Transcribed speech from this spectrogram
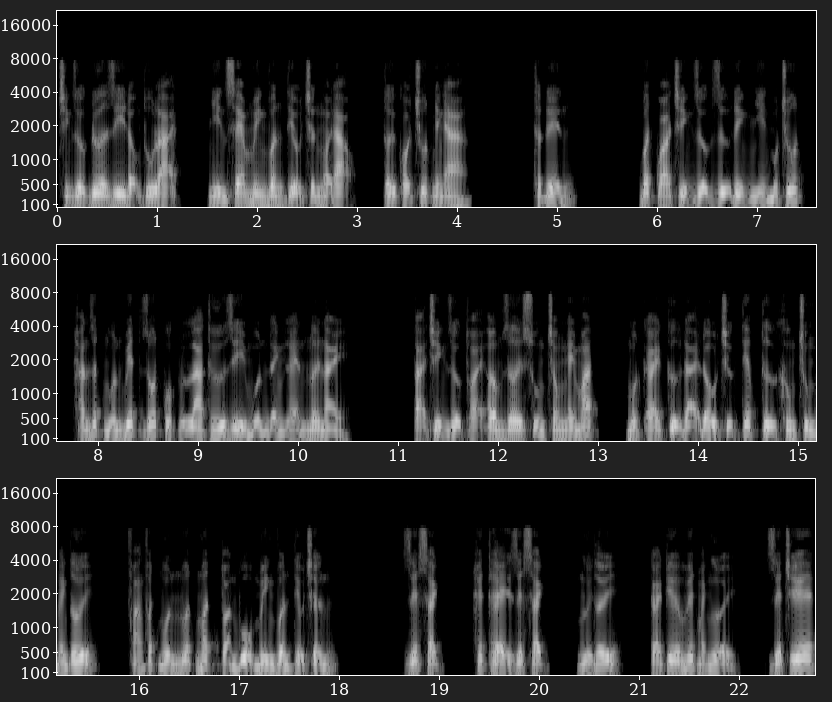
Trịnh Dược đưa di động thu lại, nhìn xem Minh Vân tiểu trấn ngoại đạo, tới có chút nhanh a. Thật đến. Bất quá Trịnh Dược dự định nhìn một chút, hắn rất muốn biết rốt cuộc là thứ gì muốn đánh lén nơi này. Tại Trịnh Dược thoại âm rơi xuống trong nháy mắt, một cái cự đại đầu trực tiếp từ không trung đánh tới, phảng phất muốn nuốt mất toàn bộ Minh Vân tiểu trấn. Giết sạch, hết thể giết sạch, người thấy, cái kia huyết mạch người, giết chết,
